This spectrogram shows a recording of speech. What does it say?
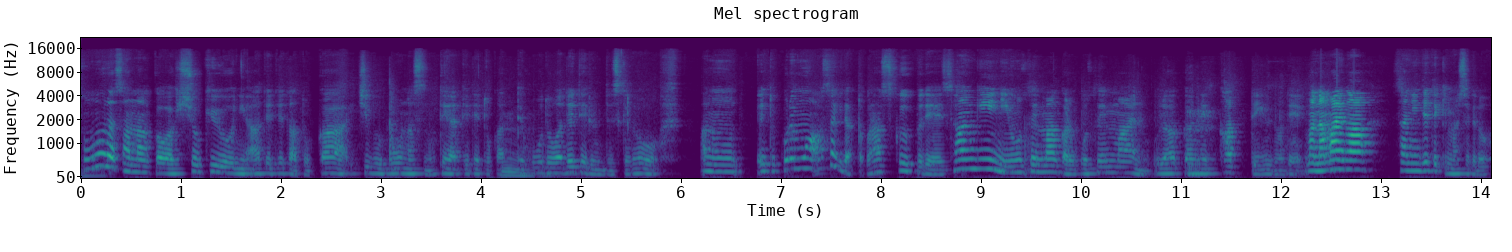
園浦さんなんかは秘書給与に当ててたとか一部ボーナスの手当でとかって報道が出てるんですけど、あの、えっと、これも朝日だったかな、スクープで、参議院に4000万から5000万円の裏金かっていうので、まあ、名前が3人出てきましたけど、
